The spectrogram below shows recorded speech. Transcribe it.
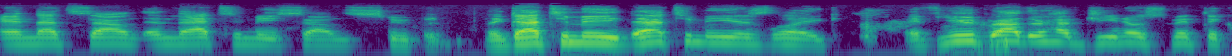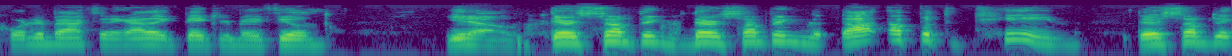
And that sound and that to me sounds stupid. Like that to me, that to me is like if you'd rather have Geno Smith the quarterback than a guy like Baker Mayfield, you know, there's something there's something not up with the team. There's something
